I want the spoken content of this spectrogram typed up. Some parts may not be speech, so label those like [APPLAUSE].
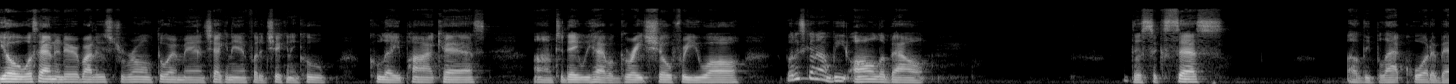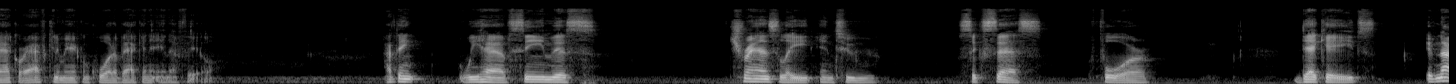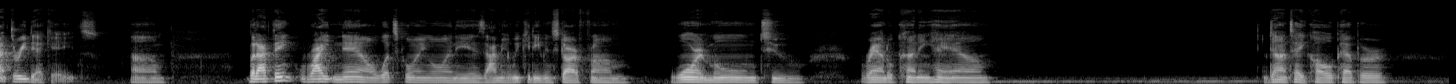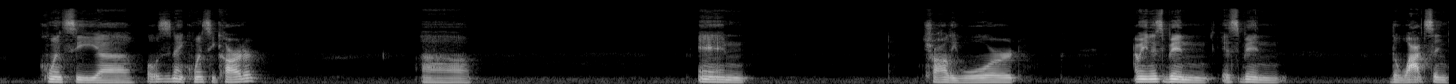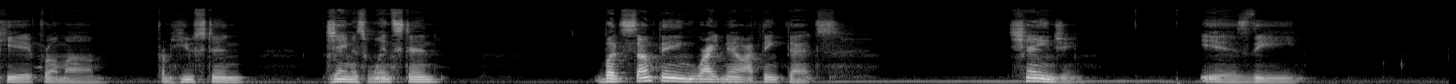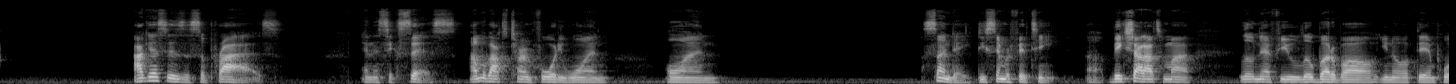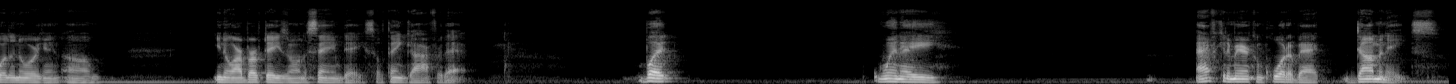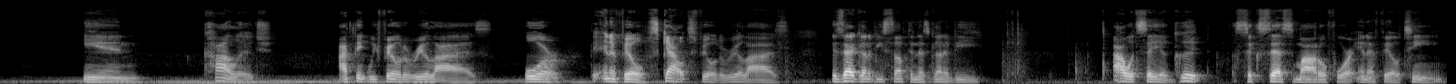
Yo, what's happening everybody? It's Jerome Thornton, man, checking in for the Chicken and Kool Kool-Aid podcast. Um, today we have a great show for you all, but it's to be all about the success of the black quarterback or African American quarterback in the NFL. I think we have seen this translate into success for decades if not three decades. Um, but I think right now, what's going on is, I mean, we could even start from Warren Moon to Randall Cunningham, Daunte Culpepper, Quincy, uh, what was his name? Quincy Carter. Uh, and Charlie Ward. I mean, it's been it's been the Watson kid from um, from Houston, Jameis Winston. But something right now I think that's changing is the I guess is a surprise and a success. I'm about to turn 41 on Sunday, December 15th. Uh, big shout out to my little nephew, little Butterball, you know, up there in Portland, Oregon. Um, you know, our birthdays are on the same day, so thank God for that. But when a African American quarterback dominates in college, I think we fail to realize, or the NFL scouts fail to realize, is that going to be something that's going to be, I would say, a good success model for an NFL team.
